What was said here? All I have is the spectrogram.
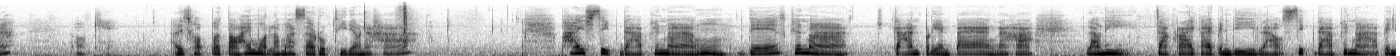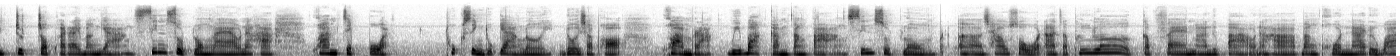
นะ โอเคอลิซขอเปิดต่อให้หมดแล้วมาสรุปทีเดียวนะคะไพ่สิบดาบขึ้นมาเดสขึ้นมาการเปลี่ยนแปลงนะคะ แล้วนี่จากร้ายกลายเป็นดีแล้วสิบดาบขึ้นมา เป็นจุดจบอะไรบางอย่าง สิ้นสุดลงแล้วนะคะ ความเจ็บปวดทุกสิ่งทุกอย่างเลย โดยเฉพาะความรักวิบากกรรมต่างๆ สิ้นสุดลงชาวโสดอาจจะเพิ่งเลิกกับแฟนมาหรือเปล่านะคะ บางคนนะหรือว่า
